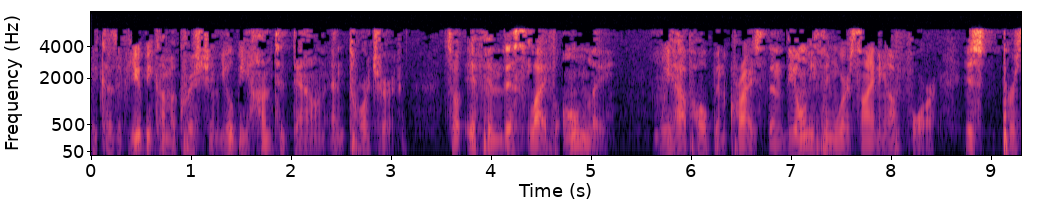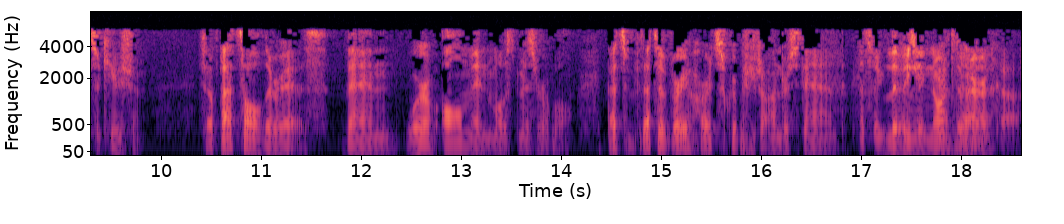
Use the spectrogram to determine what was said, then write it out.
Because if you become a Christian, you'll be hunted down and tortured. So if in this life only we have hope in Christ, then the only thing we're signing up for is persecution. So if that's all there is, then we're of all men most miserable. That's that's a very hard scripture to understand. That's a- living in North good, uh, America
